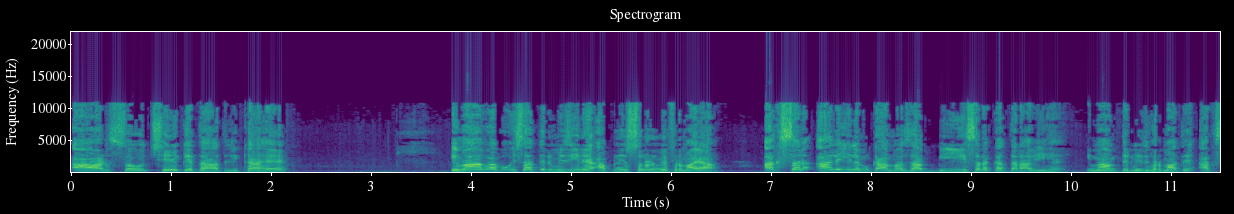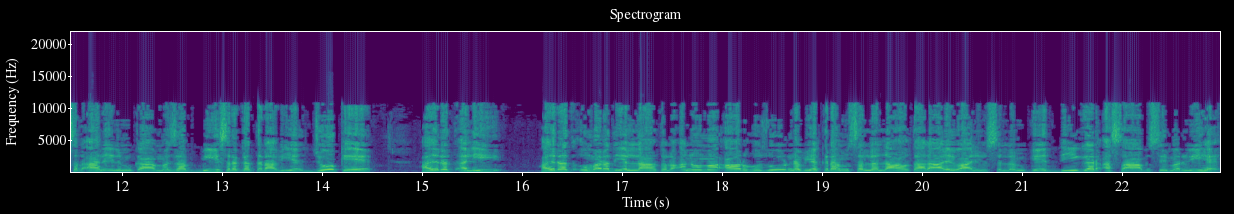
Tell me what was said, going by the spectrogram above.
آٹھ سو چھ کے تحت لکھا ہے امام ابو عیسیٰ ترمیزی نے اپنی سنن میں فرمایا، اکثر اہل علم کا مذہب بیس رکعت تراوی ہے۔ امام ترمیزی فرماتے ہیں، اکثر اہل علم کا مذہب بیس رکعت تراوی ہے، جو کہ حضرت علی، حضرت عمر رضی اللہ تعالیٰ عنہما اور حضور نبی اکرم صلی اللہ تعالی علیہ وآلہ وسلم کے دیگر اصحاب سے مروی ہے۔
